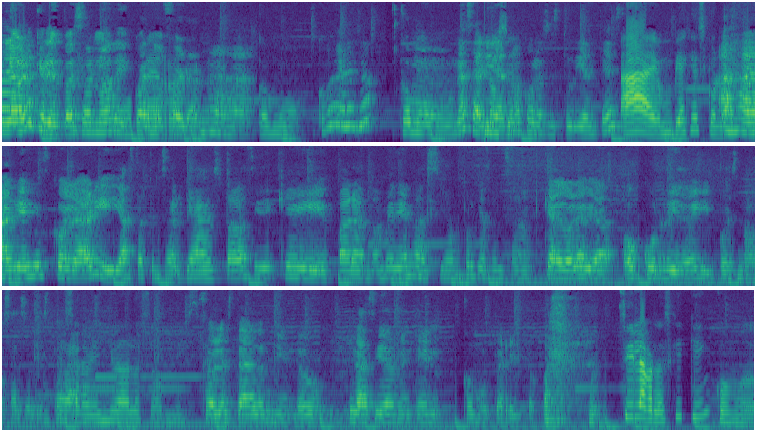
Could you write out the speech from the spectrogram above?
Lo que le pasó, ¿no? De Como cuando perro. fueron a como ¿cómo era eso? Como una salida, No sé. ¿no? Con los estudiantes. Ah, un viaje escolar. Ajá, viaje escolar y hasta pensar, ya estaba así de que parando a media nación porque pensaban que algo le había ocurrido y pues no, o sea, solo Que se estaba, habían llevado los ovnis. solo estaba durmiendo plácidamente en- como perrito. Sí, la verdad es que qué incómodo.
